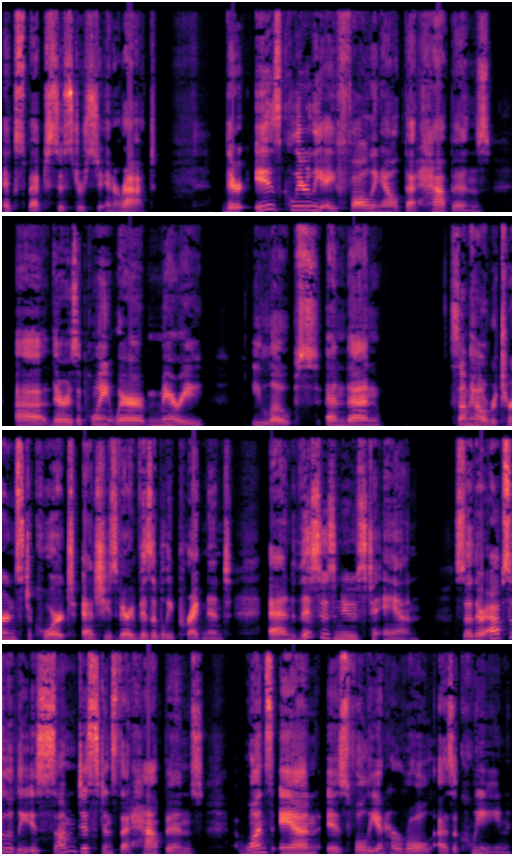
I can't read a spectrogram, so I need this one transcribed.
expect sisters to interact. There is clearly a falling out that happens. Uh, there is a point where Mary elopes and then somehow returns to court and she's very visibly pregnant. And this is news to Anne. So there absolutely is some distance that happens once Anne is fully in her role as a queen,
